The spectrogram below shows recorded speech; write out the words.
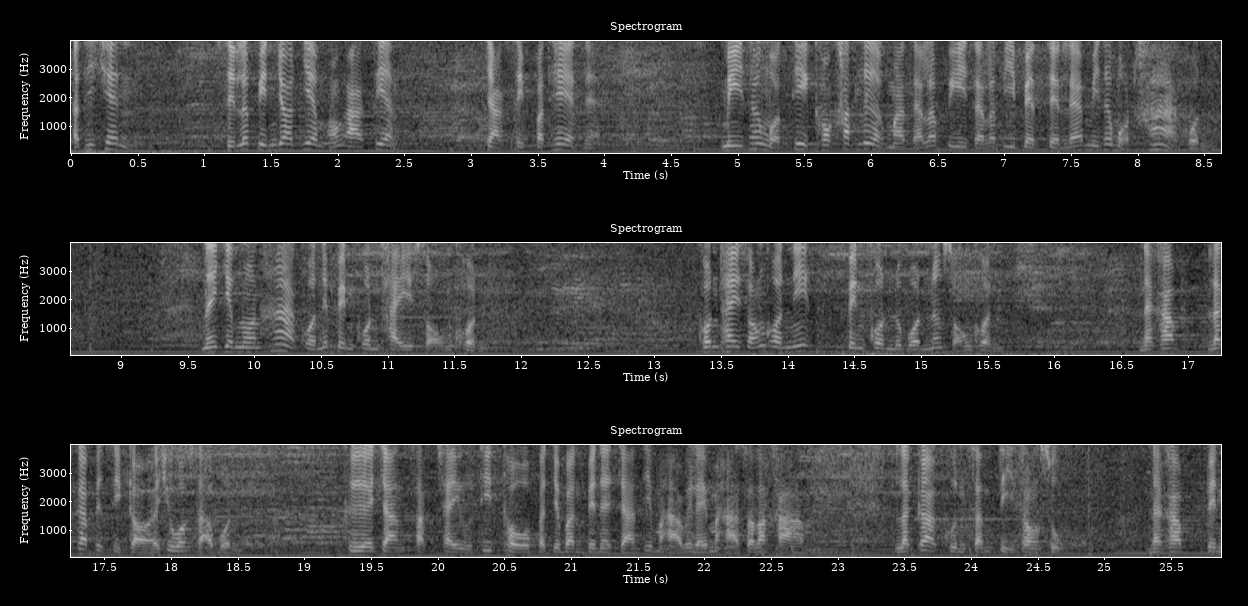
อาทิเช่น ศิลปินยอดเยี่ยมของอาเซียนจาก 10 ประเทศเนี่ยมีทั้งหมดที่เขาคัดเลือกมาแต่ละปีแต่ละปีเป็นเสร็จแล้วมีทั้งหมด 5 คน ในจำนวน 5 คนนี้เป็นคนไทย 2 คน คนไทย2คนนี้เป็นคนอุบลทั้งสองคนนะครับแล้วก็เป็นศิษย์เก่าอาชีวศึกษาบน คืออาจารย์ศักดิ์ชัยอุทิศโทปัจจุบันเป็นอาจารย์ที่มหาวิทยาลัยมหาสารคาม แล้วก็คุณสันติทองสุขนะครับเป็น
